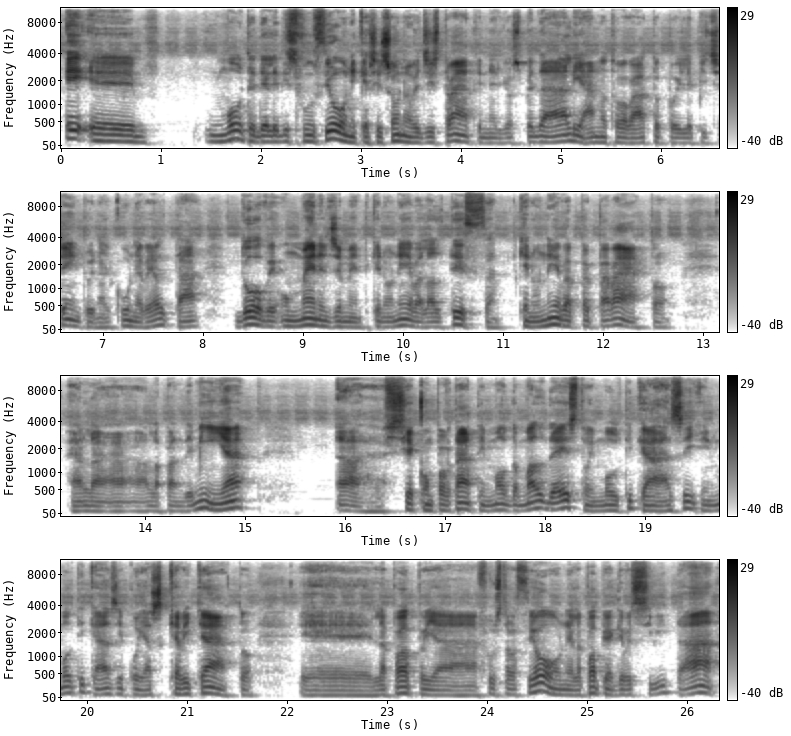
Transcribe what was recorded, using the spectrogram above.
E eh, molte delle disfunzioni che si sono registrate negli ospedali hanno trovato poi l'epicentro in alcune realtà dove un management che non era all'altezza, che non era preparato alla, alla pandemia, eh, si è comportato in modo maldestro in molti casi, in molti casi poi ha scaricato eh, la propria frustrazione, la propria aggressività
